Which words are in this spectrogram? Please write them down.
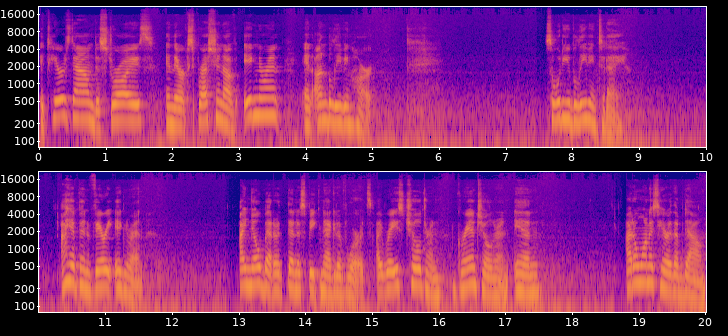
It tears down, destroys, in their expression of ignorant and unbelieving heart. So, what are you believing today? I have been very ignorant. I know better than to speak negative words. I raise children, grandchildren, and I don't want to tear them down.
